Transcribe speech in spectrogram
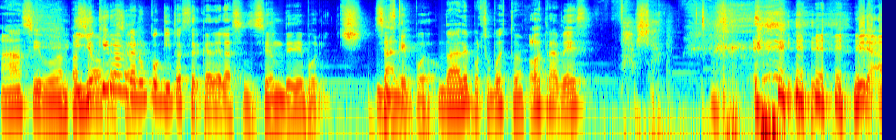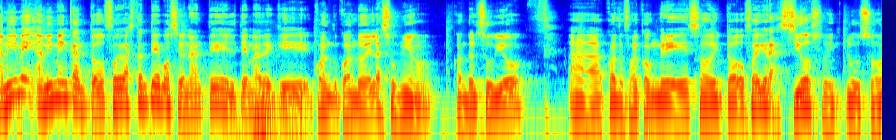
Ah, sí, pues han Y pasado yo quiero hablar un poquito acerca de la asunción de Boric, si es Dale. que puedo. Dale, por supuesto. Otra vez, falla. Mira, a mí, me, a mí me encantó. Fue bastante emocionante el tema de que cuando, cuando él asumió, cuando él subió, ah, cuando fue al Congreso y todo, fue gracioso incluso.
